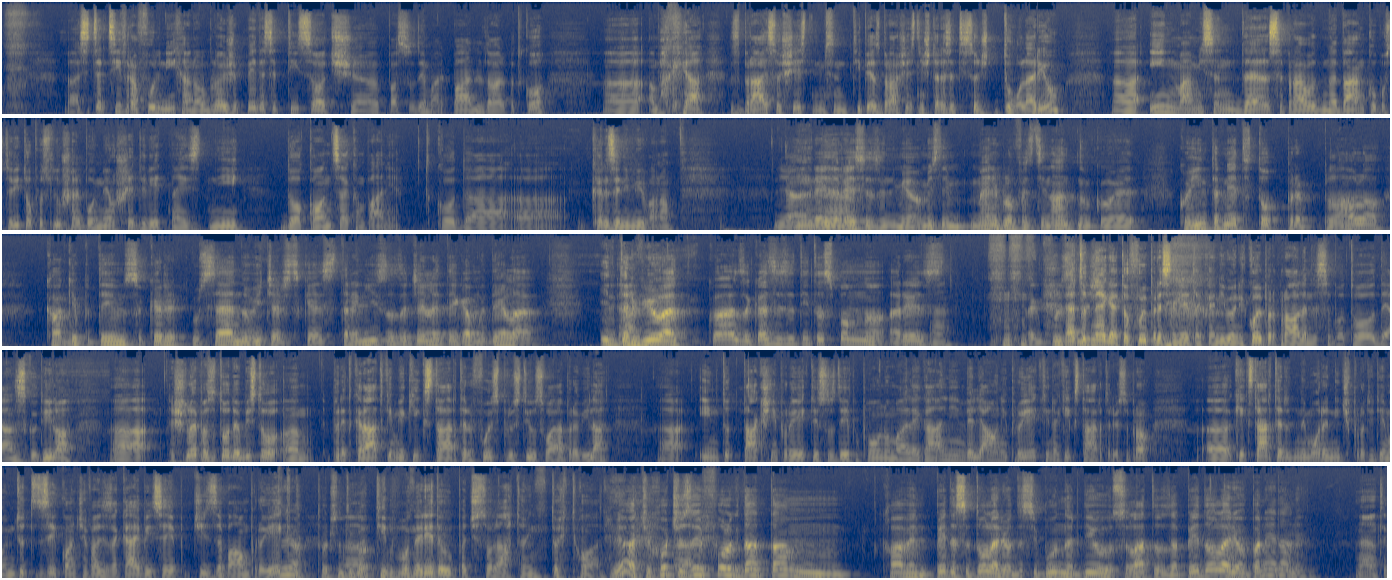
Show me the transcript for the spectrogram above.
Uh, sicer cifra ful niha, no, bilo je že 50 tisoč, uh, pa so zdaj malo padli dol. Uh, ampak ja, zbrali so šest, mislim, tip je zbral 46 tisoč dolarjev. Uh, in ima, mislim, da se pravi, na dan, ko boste vi to poslušali, bo imel še 19 dni do konca kampanje. Tako da, uh, kar zanimivo. No? Ja, in, res, res je zanimivo. Mislim, meni je bilo fascinantno, ko je, ko je internet to preplavljal, kako je potem so kar vse novičarske strani začele tega modela intervjuvati. Ja. Zakaj si se ti to spomnil? Ja. ja, tudi nekaj, to fuj preseneča, ker ni bil nikoli pripravljen, da se bo to dejansko zgodilo. Uh, šlo je pa zato, da je v bistvu um, pred kratkim je Kickstarter fuj sprostil svoje pravila. Uh, in tudi takšni projekti so zdaj popolnoma legalni in veljavni projekti na Kickstarterju. Se pravi, uh, Kickstarter ne more nič proti temu. In tudi zdaj v končni fazi, zakaj bi se čist zabaven projekt. Ja, točno tako. Uh, ti bo naredil pač solato in to je to. Ne? Ja, če hoče uh, zdaj folk da tam. Vem, 50 dolarjev, da si bo naredil solato za 5 dolarjev, ja. pa ne da. Ne? Ja,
